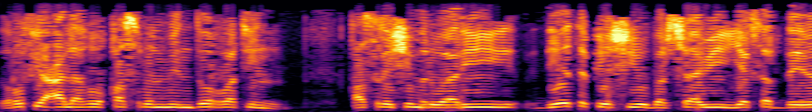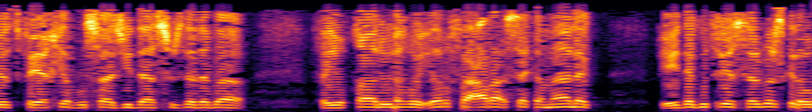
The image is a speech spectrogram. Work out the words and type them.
رفع له قصر من درة. قصر شي مرواري ديت بيشي وبرشاوي يكسر ديت فيخر ساجدا سجد فيقال له ارفع رأسك مالك. فإذا قلت لي السربرس كده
